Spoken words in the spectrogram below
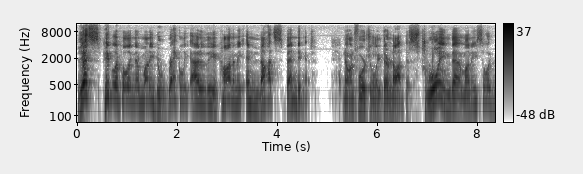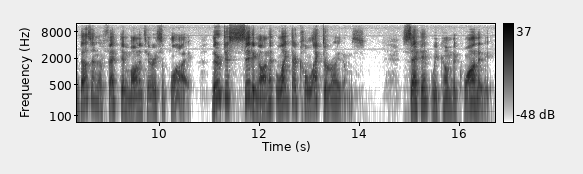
Yes, people are pulling their money directly out of the economy and not spending it. Now unfortunately they're not destroying that money so it doesn't affect the monetary supply. They're just sitting on it like they're collector items. Second, we come to quantity.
